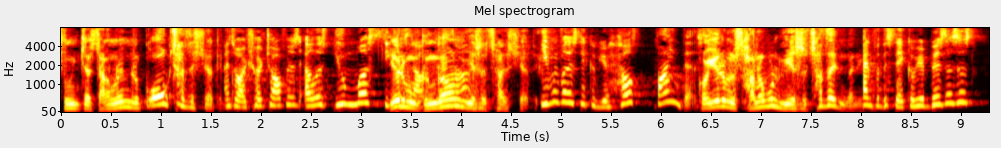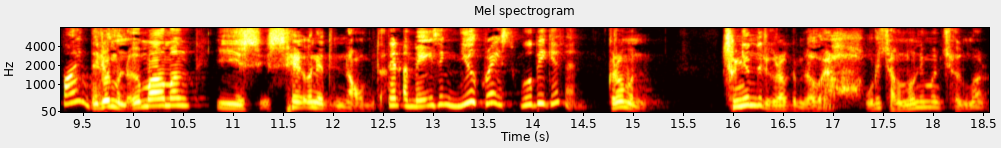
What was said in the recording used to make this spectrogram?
중자 장로님들 꼭 찾으셔야 돼요. And so our church officers, elders, you must seek 여러분 건강을. 위해서 찾으셔야 돼요. Even for the sake of your health, find this. 그 여러분 산업을 위해서 찾아야 된다니까. And for the sake of your businesses, find this. 이러면 어마어마한 이 새 은혜들이 나옵니다. Then amazing new grace will be given. 그러면 청년들이 그럴 겁니다. 와, 우리 장로님은 정말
